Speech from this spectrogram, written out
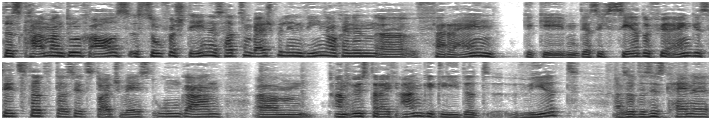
Das kann man durchaus so verstehen. Es hat zum Beispiel in Wien auch einen äh, Verein gegeben, der sich sehr dafür eingesetzt hat, dass jetzt Deutsch-West-Ungarn ähm, an Österreich angegliedert wird. Also das ist keine,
